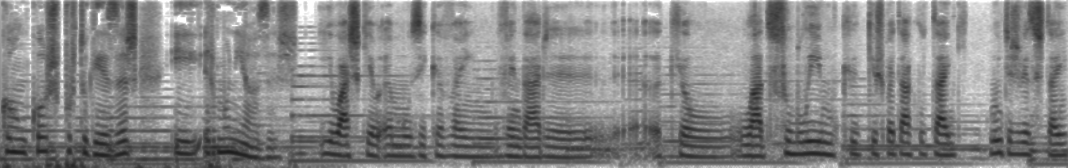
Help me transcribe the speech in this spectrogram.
com cores portuguesas e harmoniosas. Eu acho que a, a, música vem, vem dar uh, aquele lado sublime que, que o espetáculo tem, que muitas vezes tem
